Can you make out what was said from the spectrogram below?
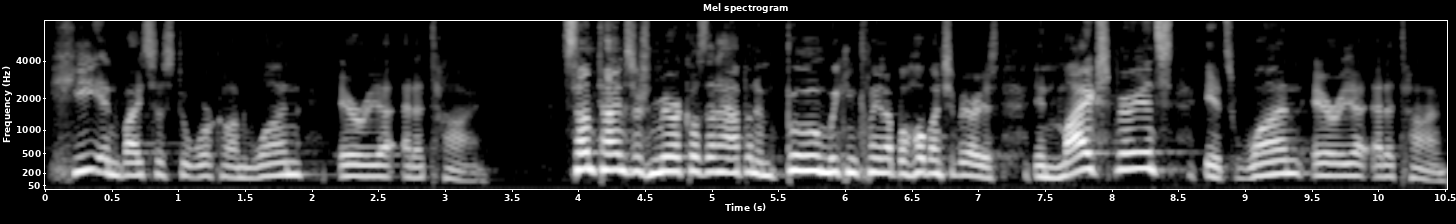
He invites us to work on one area at a time. Sometimes there's miracles that happen, and boom, we can clean up a whole bunch of areas. In my experience, it's one area at a time.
